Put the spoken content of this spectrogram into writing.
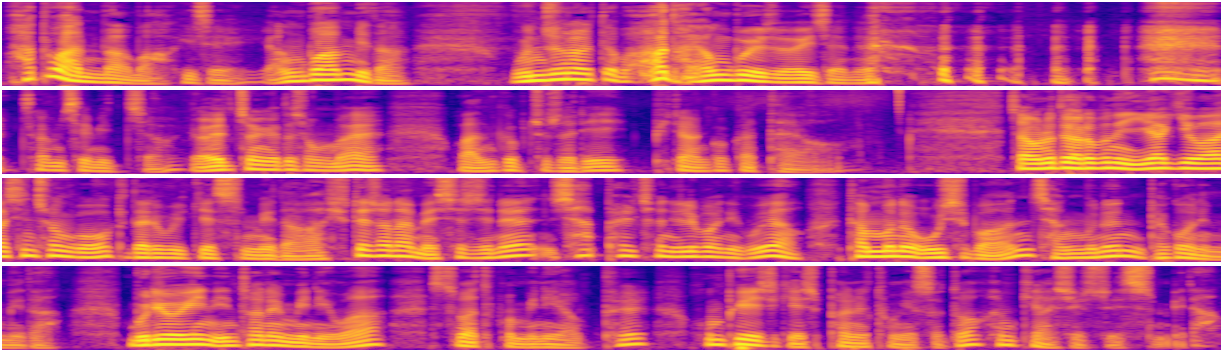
화도 안 나, 막, 이제, 양보합니다. 운전할 때 막 다 양보해줘요, 이제는. 참 재밌죠. 열정에도 정말 완급 조절이 필요한 것 같아요. 자, 오늘도 여러분의 이야기와 신청곡 기다리고 있겠습니다. 휴대전화 메시지는 샵 8001번이고요. 단문은 50원, 장문은 100원입니다. 무료인 인터넷 미니와 스마트폰 미니 어플, 홈페이지 게시판을 통해서도 함께 하실 수 있습니다.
